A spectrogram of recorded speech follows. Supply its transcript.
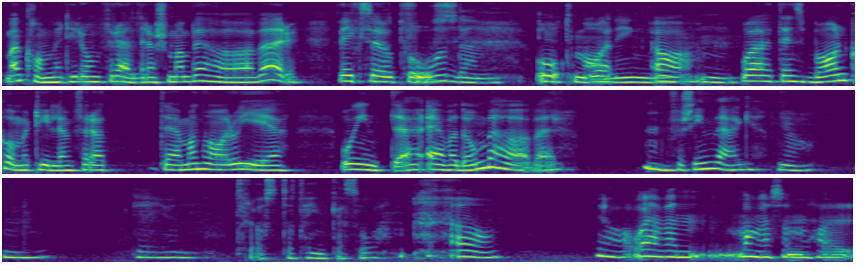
man kommer till de föräldrar som man behöver växa upp Att få hos. den Och, utmaning. och, ja, mm. och att ens barn kommer till en för att det man har att ge och inte är vad de behöver Mm. för sin väg. ja, Mm. det är ju en tröst att tänka så. Ja. Ja, och även många som har,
